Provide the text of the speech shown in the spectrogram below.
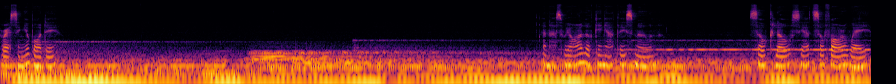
caressing your body. And as we are looking at this moon, so close yet so far away,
